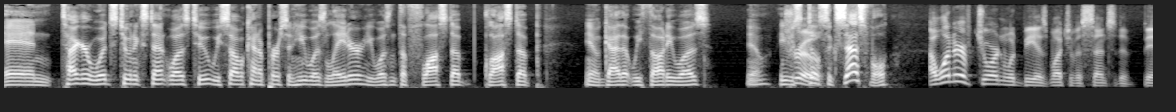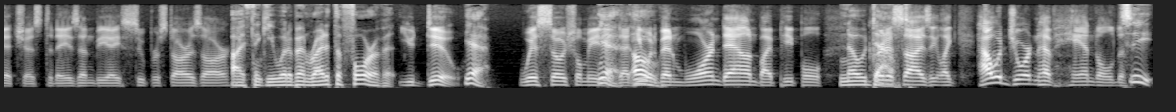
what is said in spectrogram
And Tiger Woods, to an extent, was too. We saw what kind of person he was later. He wasn't the flossed up, glossed up, you know, guy that we thought he was. You know, he was still successful. I wonder if Jordan would be as much of a sensitive bitch as today's NBA superstars are. I think he would have been right at the fore of it. You do. Yeah. With social media, Yeah. that he Oh. would have oh. been worn down by people No doubt. criticizing. Like, how would Jordan have handled See,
